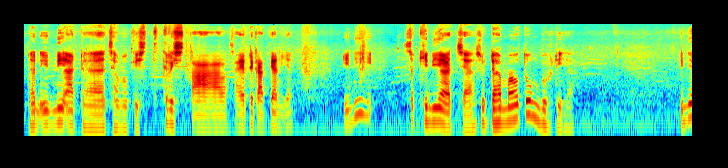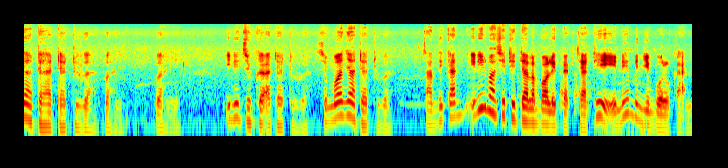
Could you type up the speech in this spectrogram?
Dan ini ada jamu kristal saya dekatkan ya. Ini segini aja sudah mau tumbuh dia. Ini ada ada dua buahnya buahnya. Ini juga ada dua semuanya ada dua cantik kan ini masih di dalam polybag. Jadi ini menyimpulkan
